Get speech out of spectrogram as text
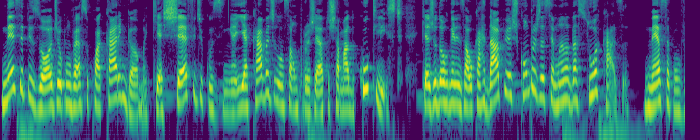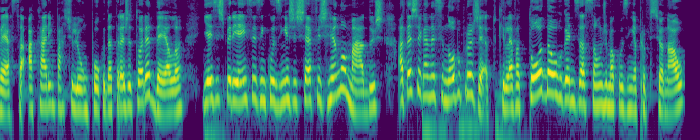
Nesse episódio eu converso com a Karen Gama, que é chefe de cozinha e acaba de lançar um projeto chamado Cooklist, que ajuda a organizar o cardápio e as compras da semana da sua casa. Nessa conversa, a Karen partilhou um pouco da trajetória dela e as experiências em cozinhas de chefes renomados até chegar nesse novo projeto, que leva toda a organização de uma cozinha profissional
